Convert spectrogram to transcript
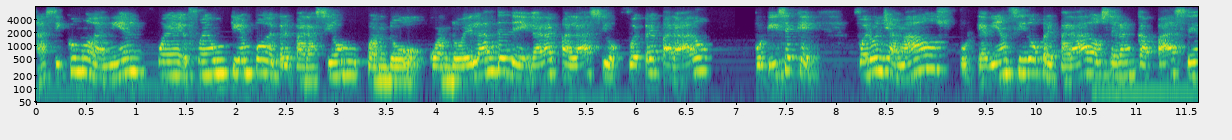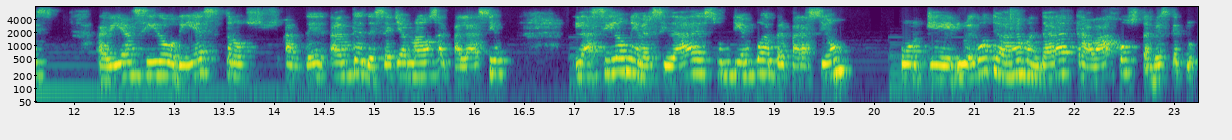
así como Daniel, fue, fue un tiempo de preparación cuando, cuando él antes de llegar al palacio fue preparado, porque dice que fueron llamados porque habían sido preparados, eran capaces, habían sido diestros antes, antes de ser llamados al palacio. Así la universidad es un tiempo de preparación porque luego te van a mandar a trabajos tal vez que tú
